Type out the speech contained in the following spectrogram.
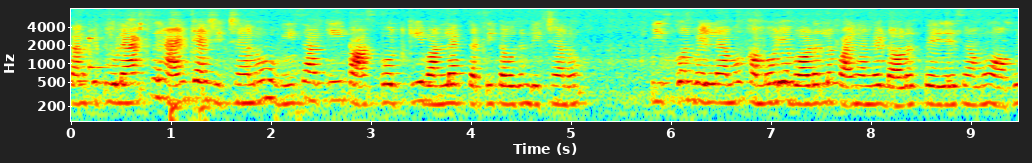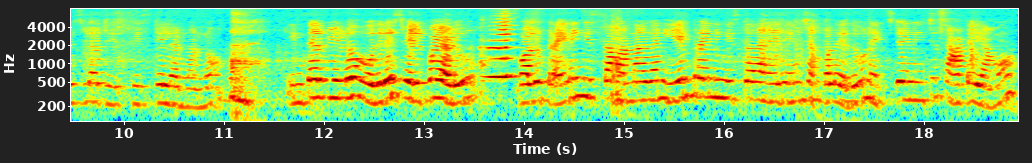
తనకి టూ ల్యాక్స్ హ్యాండ్ క్యాష్ ఇచ్చాను. వీసాకి పాస్పోర్ట్కి వన్ ల్యాక్ థర్టీ థౌజండ్ ఇచ్చాను. తీసుకొని వెళ్ళాము. కంబోడియా బార్డర్లో ఫైవ్ హండ్రెడ్ డాలర్స్ పే చేసాము ఆఫీస్లో తీ- తీసుకెళ్ళాను నన్ను. ఇంటర్వ్యూలో వదిలేసి వెళ్ళిపోయాడు. వాళ్ళు ట్రైనింగ్ ఇస్తామన్నారు కానీ ఏం ట్రైనింగ్ ఇస్తారు అనేది ఏం చెప్పలేదు. నెక్స్ట్ డే నుంచి స్టార్ట్ అయ్యాము.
